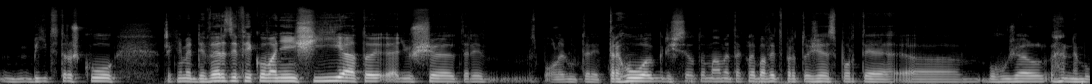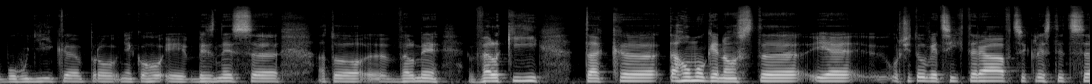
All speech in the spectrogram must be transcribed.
být trošku řekněme, diverzifikovanější a to ať už eh, tedy z pohledu tedy trhu, když se o tom máme takhle bavit, protože sport je uh, bohužel nebo bohudík pro někoho i biznis eh, a to velmi velký, tak ta homogenost je určitou věcí, která v cyklistice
